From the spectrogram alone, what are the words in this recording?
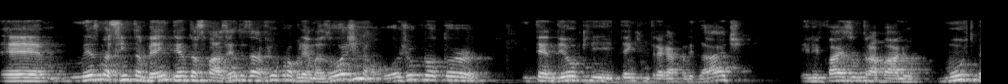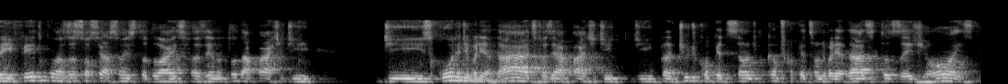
É, mesmo assim, também, dentro das fazendas havia problemas. Hoje, não. Hoje o produtor entendeu que tem que entregar qualidade, ele faz um trabalho muito bem feito com as associações estaduais fazendo toda a parte de, de escolha de variedades, fazer a parte de, de plantio de competição, de campos de competição de variedades em todas as regiões.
